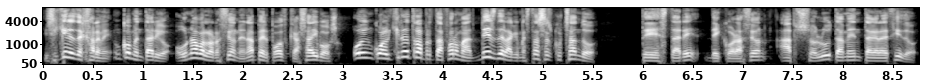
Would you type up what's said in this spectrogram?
Y si quieres dejarme un comentario o una valoración en Apple Podcasts, iVoox o en cualquier otra plataforma desde la que me estás escuchando, te estaré de corazón absolutamente agradecido,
